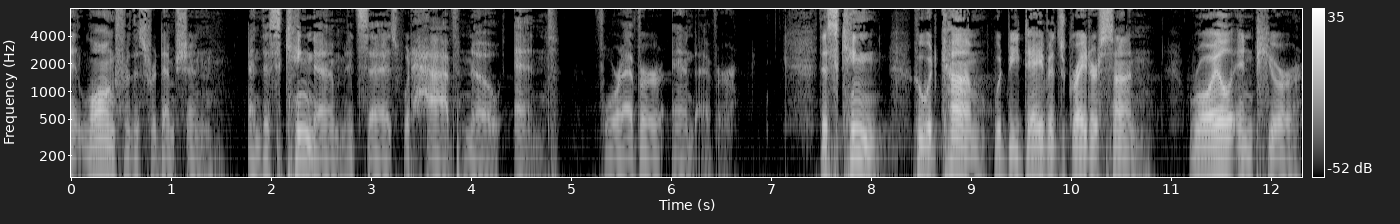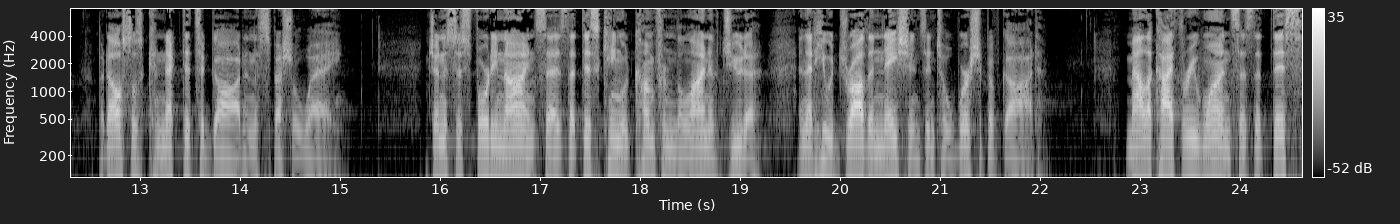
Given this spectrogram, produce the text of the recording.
it longed for this redemption. And this kingdom, it says, would have no end forever and ever. This king who would come would be David's greater son, royal and pure, but also connected to God in a special way. Genesis 49 says that this king would come from the line of Judah and that he would draw the nations into worship of God. Malachi 3:1 says that this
